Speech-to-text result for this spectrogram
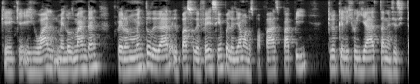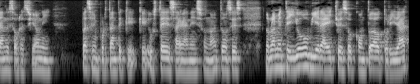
que, igual me los mandan, pero al momento de dar el paso de fe siempre les llamo a los papás, papi, creo que el hijo ya está necesitando esa oración y va a ser importante que, que, ustedes hagan eso, ¿no? Entonces, normalmente yo hubiera hecho eso con toda autoridad,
